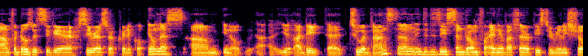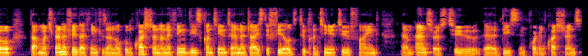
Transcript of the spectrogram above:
Um, for those with severe, serious or critical illness, um, you know, uh, are they uh, too advanced um, in the disease syndrome for any of our therapies to really show that much benefit? I think is an open question, and I think these continue to energize the field to continue to find um, answers to uh, these important questions.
